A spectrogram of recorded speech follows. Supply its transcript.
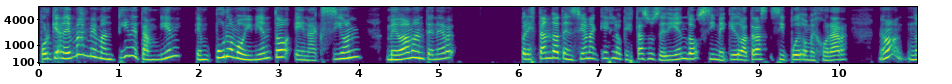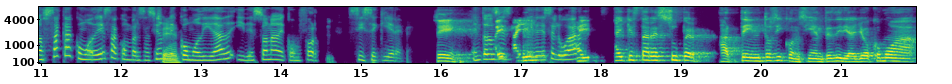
Porque además me mantiene también en puro movimiento, en acción, me va a mantener prestando atención a qué es lo que está sucediendo, si me quedo atrás, si puedo mejorar, ¿no? Nos saca como de esa conversación de comodidad y de zona de confort, si se quiere. Sí. Entonces, desde ese lugar... Hay, que estar súper atentos y conscientes, diría yo, como a,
